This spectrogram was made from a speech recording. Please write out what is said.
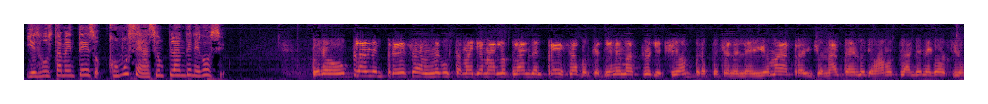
Y es justamente eso, ¿cómo se hace un plan de negocio? Bueno, un plan de empresa, a mí me gusta más llamarlo plan de empresa porque tiene más proyección, pero pues en el idioma tradicional también lo llamamos plan de negocio.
